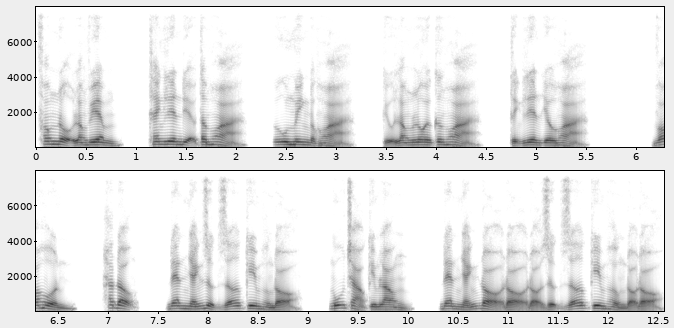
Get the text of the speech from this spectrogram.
phong nộ long viêm, thanh liên điệu tâm hỏa, u minh độc hỏa, cửu long lôi cương hỏa, tịnh liên yêu hỏa. Võ hồn, hắc động, đen nhánh rực rỡ kim hồng đỏ, ngũ trảo kim long, đen nhánh đỏ đỏ đỏ rực rỡ kim hồng đỏ đỏ,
